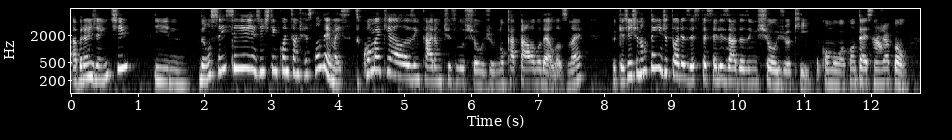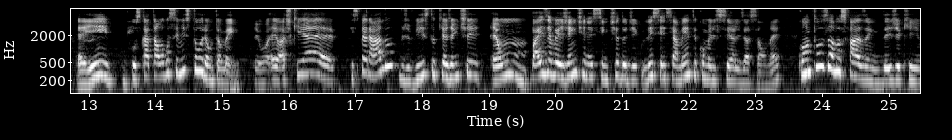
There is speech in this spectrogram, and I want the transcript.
abrangente e não sei se a gente tem condição de responder, mas como é que elas encaram o título shoujo no catálogo delas, né? Porque a gente não tem editoras especializadas em shoujo aqui, como acontece no Japão. Aí os catálogos se misturam também. Eu, eu acho que é esperado, visto que a gente é um país emergente nesse sentido de licenciamento e comercialização, né? Quantos anos fazem desde que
